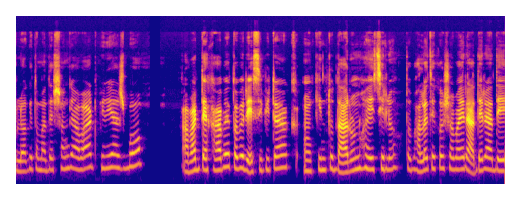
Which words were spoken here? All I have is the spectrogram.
ব্লগে তোমাদের সঙ্গে আবার ফিরে আসব। আবার দেখা হবে, তবে রেসিপিটা কিন্তু দারুণ হয়েছিল। তো ভালো থেকো সবাই। রাধে রাধে।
